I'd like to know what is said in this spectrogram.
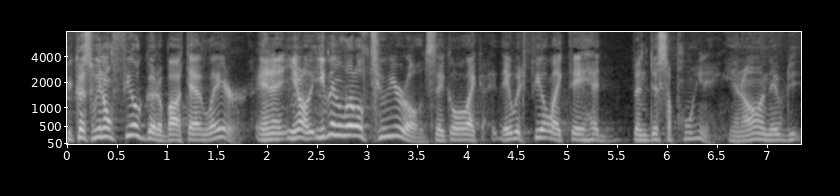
Because we don't feel good about that later. And, uh, you know, even little two year olds, they go like, they would feel like they had been disappointing, you know? And they would,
